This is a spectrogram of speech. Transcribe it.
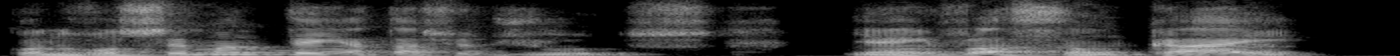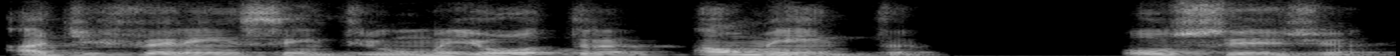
quando você mantém a taxa de juros e a inflação cai, a diferença entre uma e outra aumenta. Ou seja,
